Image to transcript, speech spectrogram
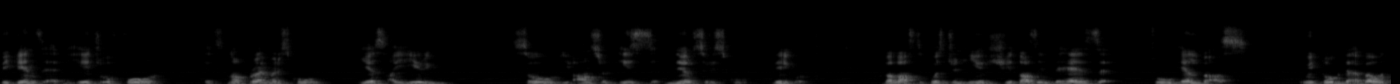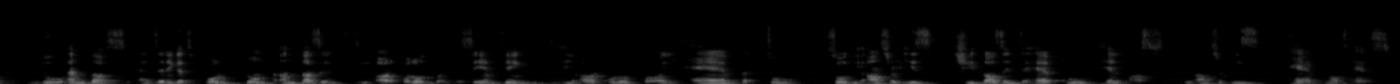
begins at the age of four. It's not primary school. Yes, I hear you. So the answer is nursery school. Very good. The last question here, she doesn't has to help us. We talked about do and does and the negative form don't and doesn't. They are followed by the same thing. They are followed by have to. So the answer is she doesn't have to help us. The answer is have, not has.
